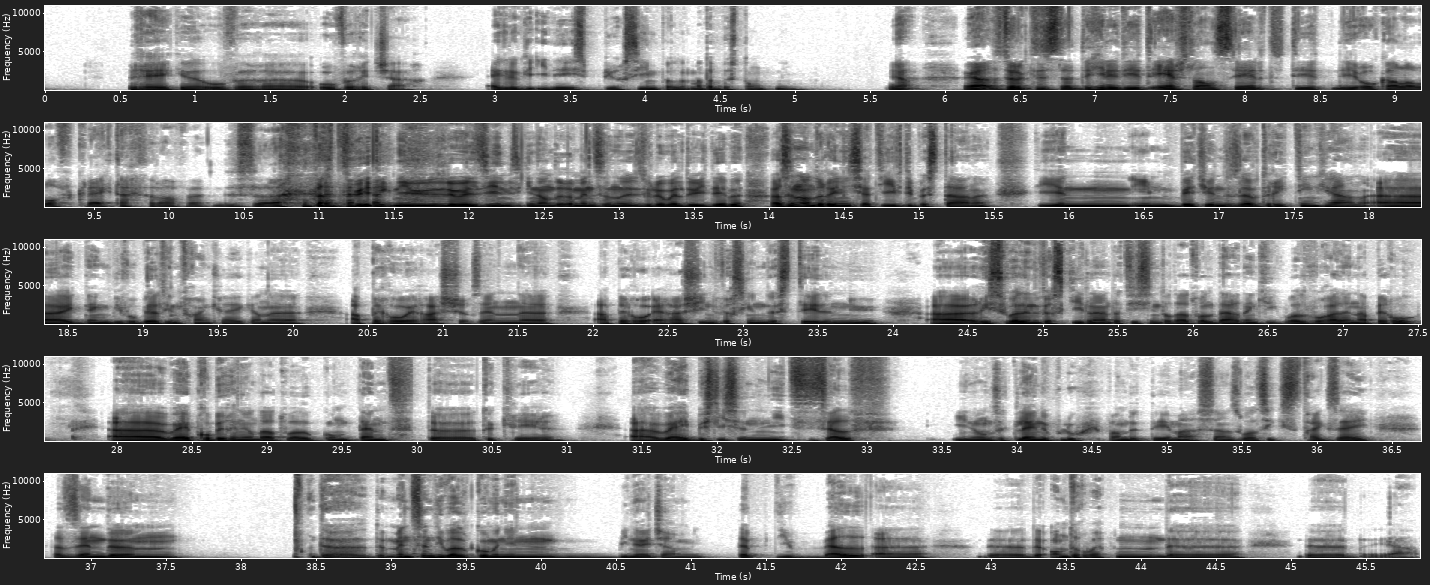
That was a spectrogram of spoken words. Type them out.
spreken over, eh, over het jaar. Eigenlijk, het idee is puur simpel, maar dat bestond niet. Ja, ja natuurlijk. Het is de- degene die het eerst lanceert, die, die ook alle lof krijgt achteraf. Hè. Dus, eh, Dat weet ik niet. We zullen wel zien. Misschien andere mensen zullen wel de idee hebben. Er zijn andere initiatieven die bestaan, hè, die in, in een beetje in dezelfde richting gaan. Eh, ik denk bijvoorbeeld in Frankrijk aan eh, Apero RH. Er zijn eh, Apero RH in verschillende steden nu. Eh, er is wel een verschil. Hè. Dat is inderdaad wel daar, denk ik, wel vooral een Apero. Eh, wij proberen inderdaad wel content te, te creëren. Eh, wij beslissen niet zelf in onze kleine ploeg van de thema's. Hè. Zoals ik straks zei, dat zijn de, de, de mensen die wel komen in binnen HR Meetup, die wel eh, de, de onderwerpen de, de, de- ja,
